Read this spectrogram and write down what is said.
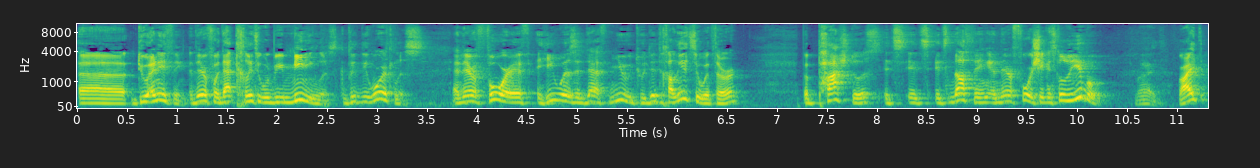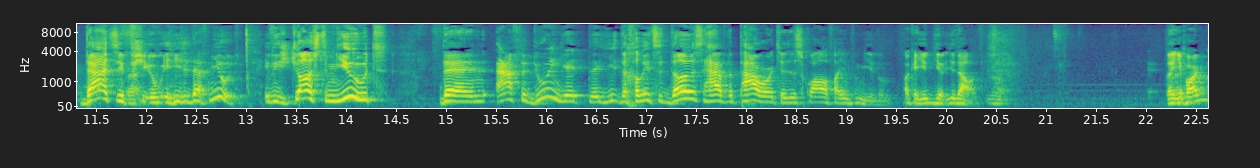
uh, do anything. Therefore, that chalitza would be meaningless, completely worthless. And therefore, if he was a deaf mute who did chalitza with her, but pashtus, it's, it's, it's nothing, and therefore she can still do yibum. Right. Right? That's if right. She, he's a deaf mute. If he's just mute, then after doing it, the, the chalitza does have the power to disqualify him from yibum. Okay, you, you, you doubt. No. Beg your pardon?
